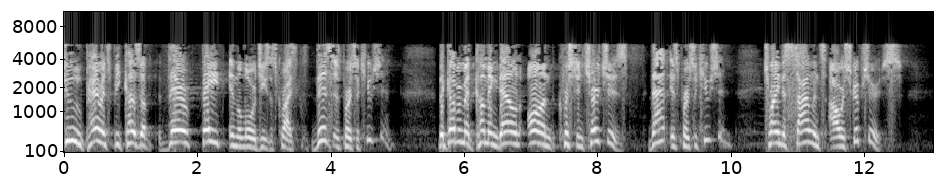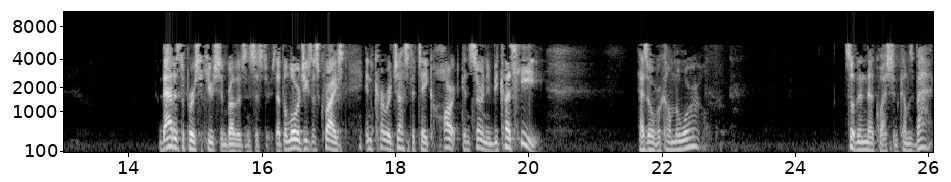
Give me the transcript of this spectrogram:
to parents because of their faith in the Lord Jesus Christ. This is persecution. The government coming down on Christian churches. That is persecution. Trying to silence our scriptures. That is the persecution, brothers and sisters, that the Lord Jesus Christ encouraged us to take heart concerning because He has overcome the world. So then the question comes back.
